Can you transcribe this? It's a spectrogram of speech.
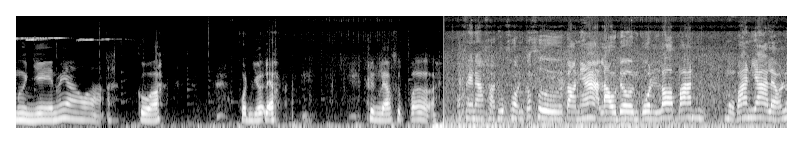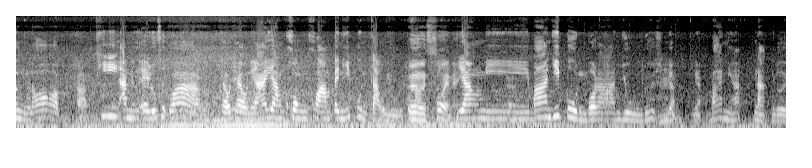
หมื่นเยนไม่เอาอะ กลัว คนเยอะแล้ว ถึงแล้วซูเปอร์ โอเคนะคะ ทุกคนก็คือตอนเนี้ยเราเดินวนรอบบ้านหมู่บ้านย่าแล้วหนึ่งรอบครับ ที่อันนึงเอรู้สึกว่าแถวแถวๆเนี้ยยังคงความเป็นญี่ปุ่นเก่าอยู่นะคะเออสวยเนี่ยยังมีบ้านญี่ปุ่นโบราณอยู่ด้วยอืมเนี่ยเนี่ยบ้านเนี้ยหนักเลย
